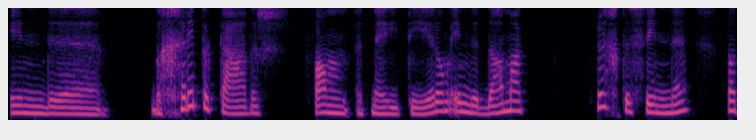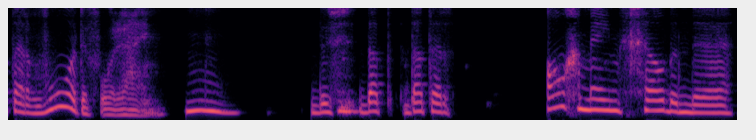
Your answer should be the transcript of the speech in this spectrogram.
in de begrippenkaders van het mediteren, om in de Dhamma terug te vinden dat daar woorden voor zijn. Hmm. Dus hmm. dat, dat er algemeen geldende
